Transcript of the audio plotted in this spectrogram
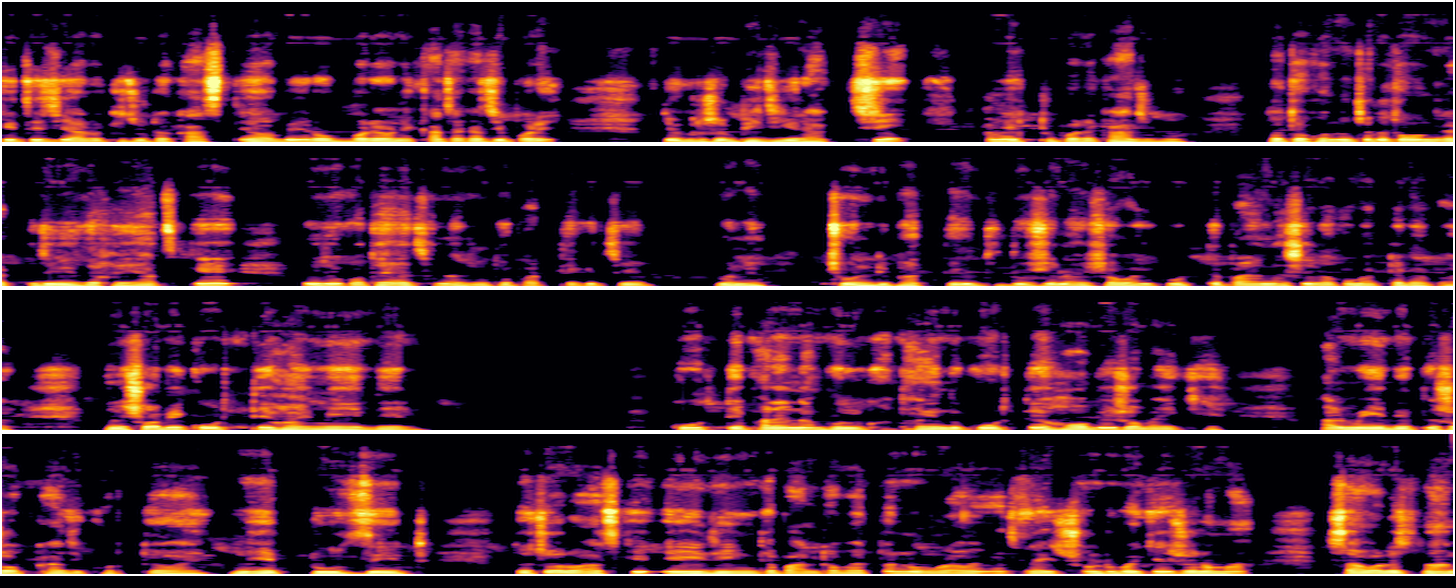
কেচেছি আরও কিছুটা কাচতে হবে, রোববারে অনেক কাছাকাছি পড়ে, তো এগুলো সব ভিজিয়ে রাখছি। আমি একটু পরে কাচবো। ততক্ষণ চলো তোমাদের একটা জিনিস দেখাই। আজকে ওই যে কথায় আছে না, জুতো পাট থেকে যে মানে চণ্ডী পাট থেকে জুতো সেলাই সবাই করতে পারে না সেরকম একটা ব্যাপার। মানে সবই করতে হয় মেয়েদের। করতে পারে না ভুল কথা, কিন্তু করতে হবে সবাইকে। আর মেয়েদের তো সব কাজই করতে হয় মানে এ টু জেড। তো চলো আজকে এই রিংটা পাল্টাবো। এত নোংরা হয়ে গেছে না, এই ছোটো পাখি সোনামা সাবারে স্নান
